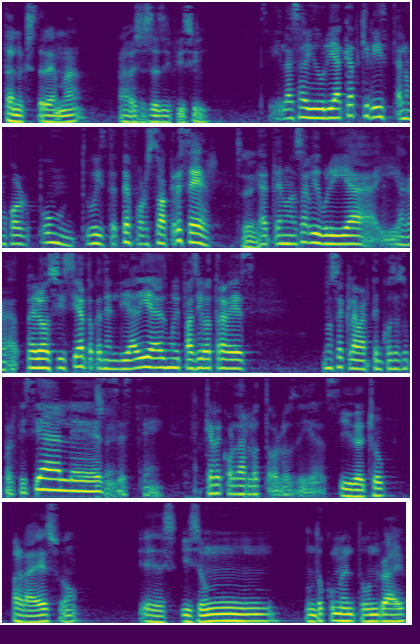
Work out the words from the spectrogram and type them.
tan extrema, a veces es difícil. Sí, la sabiduría que adquiriste, a lo mejor, pum, tuviste, te forzó a crecer, Sí. a tener una sabiduría y pero sí es cierto que en el día a día es muy fácil otra vez, no sé, clavarte en cosas superficiales, Sí. este, hay que recordarlo todos los días. Y de hecho, para eso, es- hice un, un documento, un drive,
